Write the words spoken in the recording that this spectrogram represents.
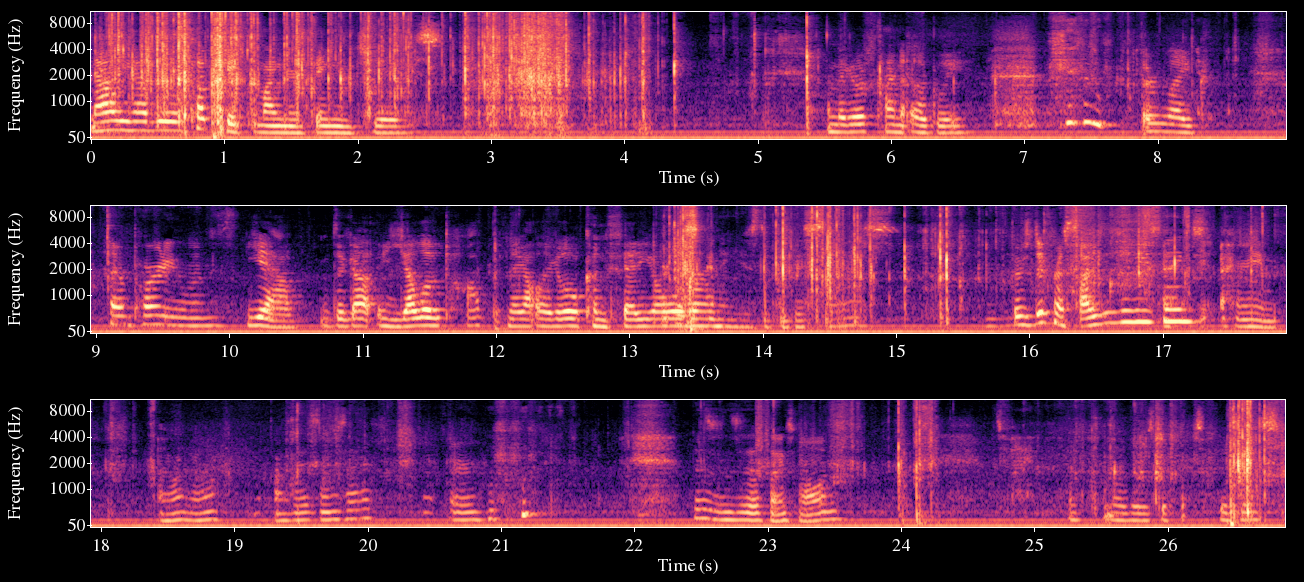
Now we have the little cupcake minor thingy-jigs. And they look kind of ugly. They're like, They're party ones. yeah, they got a yellow top and they got like a little confetti all We're over gonna them. use the biggest size. There's different sizes of these things. I mean, I don't know. Are they the same size? Or this one's definitely small one. It's. I don't know there's different sizes.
